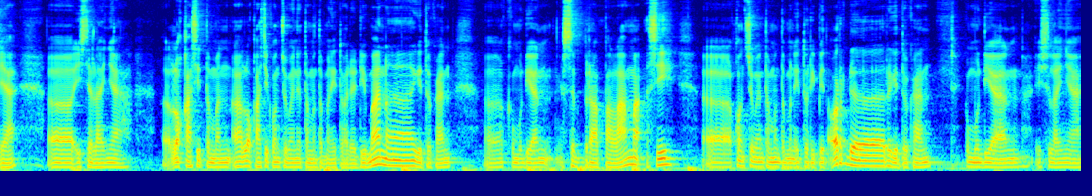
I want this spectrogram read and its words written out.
ya. Uh, istilahnya uh, lokasi teman uh, lokasi konsumennya teman-teman itu ada di mana gitu kan. Uh, kemudian seberapa lama sih uh, konsumen teman-teman itu repeat order gitu kan. Kemudian istilahnya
